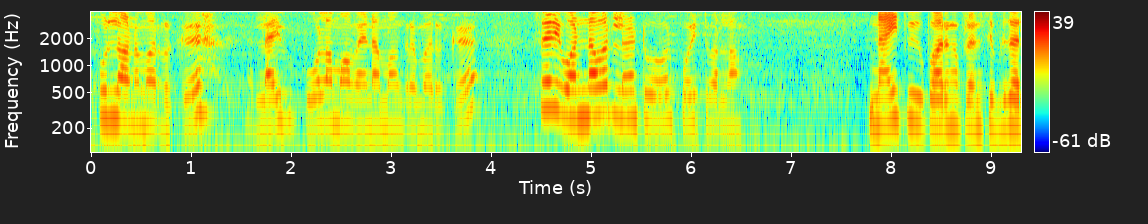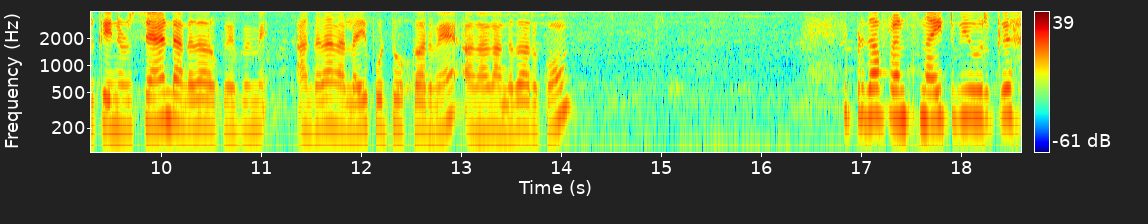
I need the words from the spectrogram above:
ஃபுல் ஆன மாதிரி இருக்குது லைவ் போகலாமா வேணாமாங்கிற மாதிரி இருக்குது சரி ஒன் ஹவர் இல்லை டூ ஹவர் போயிட்டு வரலாம். நைட் வியூ பாருங்கள் ஃப்ரெண்ட்ஸ் இப்படி தான் இருக்குது என்னோடய ஸ்டாண்ட் அங்கே தான் இருக்கும் எப்போவுமே. அங்கே தான் நான் லைவ் போட்டு உட்காருவேன். அதனால் அங்கே தான் இருக்கும். இப்படி தான் ஃப்ரெண்ட்ஸ் நைட் வியூ இருக்குது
